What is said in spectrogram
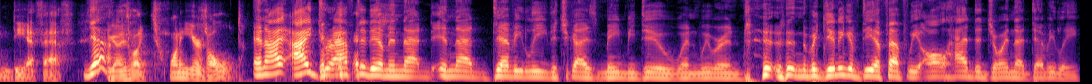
DFF. Yeah. the guy's like 20 years old. And I, I drafted him in that in that Devy league that you guys made me do when we were in in the beginning of DFF. We all had to join that Devy league.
